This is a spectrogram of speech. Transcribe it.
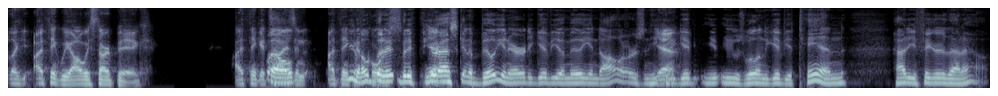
like. I think we always start big. I think it Well, ties in. I think you know of but course. it, but if you're yeah. asking a billionaire to give you a million dollars and he Yeah. give he, he was willing to give you 10 how do you figure that out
